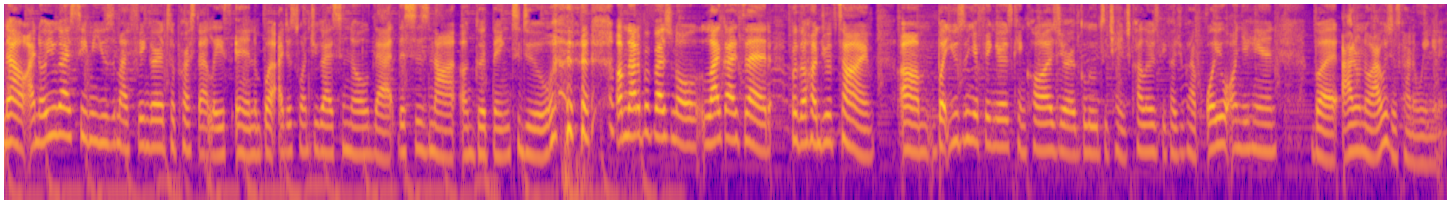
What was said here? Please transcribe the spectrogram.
Now, I know you guys see me using my finger to press that lace in, but I just want you guys to know that this is not a good thing to do. I'm not a professional, like I said, for the hundredth time. Um, but using your fingers can cause your glue to change colors because you have oil on your hand. But I don't know, I was just kind of winging it.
